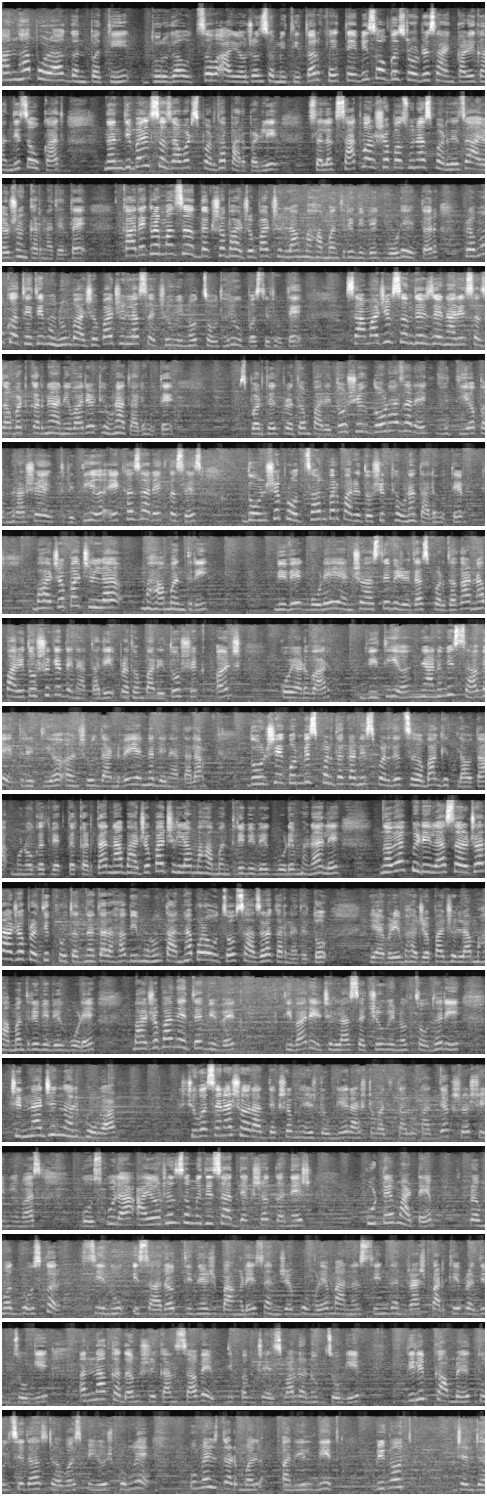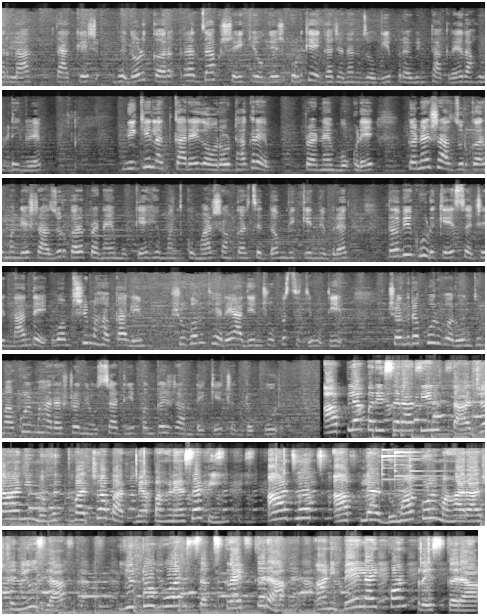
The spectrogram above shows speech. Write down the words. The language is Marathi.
तान्हापोळा गणपती दुर्गा उत्सव आयोजन समितीतर्फे तेवीस ऑगस्ट रोजी सायंकाळी गांधी चौकात नंदीबैल सजावट स्पर्धा पार पडली. सलग सात वर्षापासून या स्पर्धेचं आयोजन करण्यात येत आहे कार्यक्रमाचे अध्यक्ष भाजपा जिल्हा महामंत्री विवेक बोढे तर प्रमुख अतिथी म्हणून भाजपा जिल्हा सचिव विनोद चौधरी उपस्थित होते. सामाजिक संदेश देणारी सजावट करणे अनिवार्य ठेवण्यात आले होते. स्पर्धेत प्रथम पारितोषिक दोन हजार एक द्वितीय पंधराशे एक तृतीय एक हजार एक तसेच दोनशे प्रोत्साहनपर पारितोषिक ठेवण्यात आले होते. भाजपा जिल्हा महामंत्री विवेक बोडे यांच्या हस्ते विजेत्या स्पर्धकांना पारितोषिके देण्यात आली. प्रथम पारितोषिक अंश कोयाडवार द्वितीय ज्ञानवी सावे तृतीय अंशुल दांडवे यांना देण्यात आला. दोनशे एकोणवीस स्पर्धकांनी स्पर्धेत सहभाग घेतला होता. मनोगत व्यक्त करताना भाजपा जिल्हा महामंत्री विवेक बोडे म्हणाले नव्या पिढीला सर्जा राजा प्रति कृतज्ञता राहावी म्हणून तान्हापोळा उत्सव साजरा करण्यात येतो. यावेळी भाजपा जिल्हा महामंत्री विवेक बोडे भाजपा नेते विवेक तिवारी जिल्हा सचिव विनोद चौधरी चिन्नाजी नलभोगा शिवसेना शहराध्यक्ष महेश डोंगे राष्ट्रवादी तालुका अध्यक्ष श्रीनिवास गोस्कुला आयोजन समितीचा अध्यक्ष गणेश कुटेमाटे प्रमोद भोसकर सिनू इसारब दिनेश बांगडे संजय भोंगळे मानस सिंग धनराज पारखे प्रदीप जोगी अण्णा कदम श्रीकांत सावे दीपक जयस्वाल अनुप जोगी दिलीप कांबळे तुलसीदास ढवस पियुष भोंगळे उमेश दडमल अनिल नीत विनोद जंजरला राकेश भेदोडकर रज्जाक शेख योगेश घोडके गजानन जोगी प्रवीण ठाकरे राहुल ढेंगळे निखिल अतकारे गौरव ठाकरे प्रणय बोकडे गणेश राजूरकर मंगेश राजूरकर प्रणय मुके हेमंत कुमार शंकर सिद्धम विकी निब्रत रवी घुडके सचिन नांदे वंशी महाकाली शुभम थेरे आदींची उपस्थिती होती. चंद्रपूरवरून धुमाकूळ महाराष्ट्र न्यूजसाठी पंकज रामटेके चंद्रपूर. आपल्या परिसरातील ताज्या आणि महत्त्वाच्या बातम्या पाहण्यासाठी आजच आपल्या धुमाकूळ महाराष्ट्र न्यूजला यूट्यूबवर सबस्क्राईब करा आणि बेल आयकॉन प्रेस करा.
